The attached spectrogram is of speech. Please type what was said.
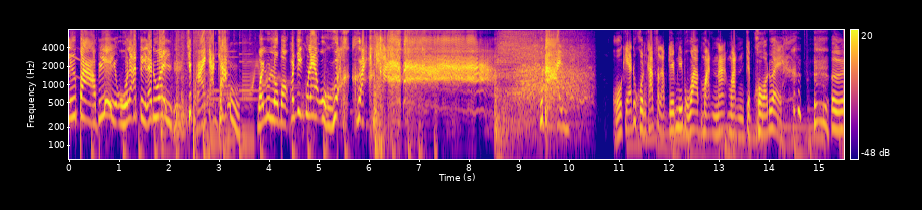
หรือเปล่าพี่ โอ้แล้วอันติแล้วด้วย ชิบหายการช่างวัยรุ่นโลบอกมันยิงกูแล้วโอ้โห อเคทุกคนครับสำหรับเกมนี้ผมว่ามันนะมันเจ็บคอด้วย เออ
